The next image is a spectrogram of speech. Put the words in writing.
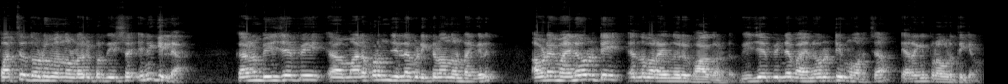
പച്ച തൊടുമെന്നുള്ള ഒരു പ്രതീക്ഷ എനിക്കില്ല. കാരണം ബി ജെ പി മലപ്പുറം ജില്ല പിടിക്കണമെന്നുണ്ടെങ്കിൽ അവിടെ മൈനോറിറ്റി എന്ന് പറയുന്ന ഒരു ഭാഗമുണ്ട്. ബി ജെ പിന്റെ മൈനോറിറ്റി മോർച്ച ഇറങ്ങി പ്രവർത്തിക്കണം.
